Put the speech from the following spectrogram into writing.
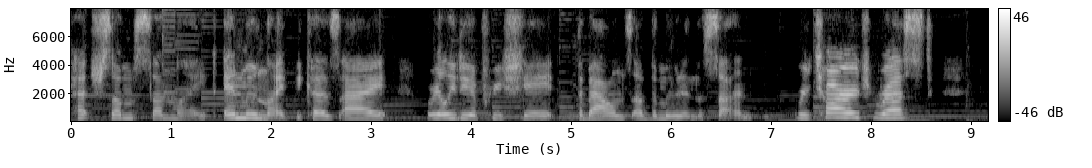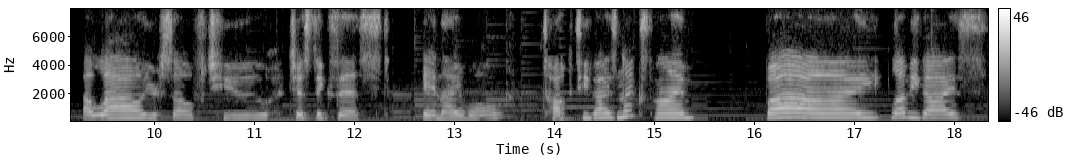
catch some sunlight and moonlight because I really do appreciate the balance of the moon and the sun. Recharge, rest, allow yourself to just exist, and I will talk to you guys next time. Bye. Love you guys.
